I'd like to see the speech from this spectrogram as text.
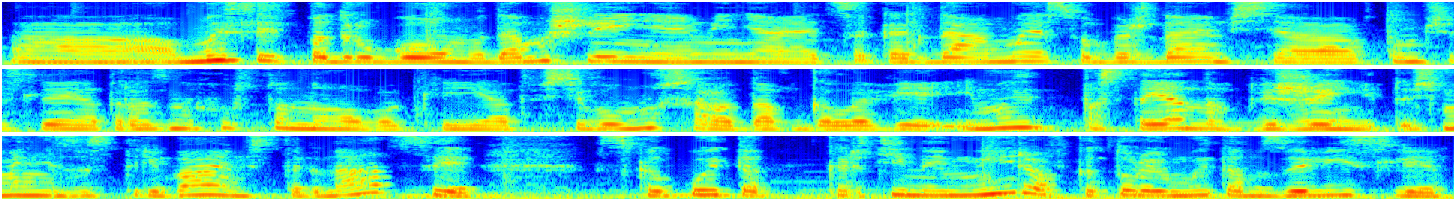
мыслить по-другому, да, мышление меняется, когда мы освобождаемся в том числе и от разных установок и от всего мусора да, в голове, и мы постоянно в движении, то есть мы не застреваем в стагнации с какой-то картиной мира, в которой мы там зависли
